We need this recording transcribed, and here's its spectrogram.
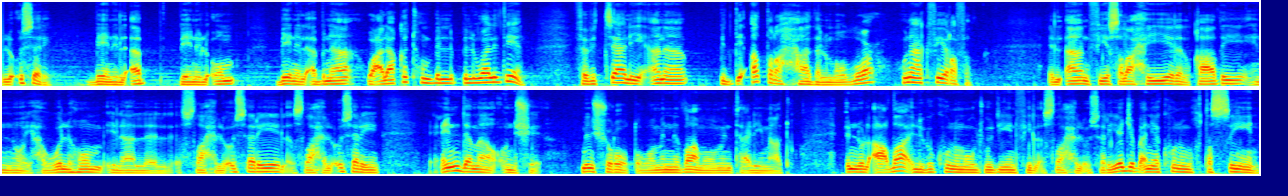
الأسري بين الأب بين الأم بين الأبناء وعلاقتهم بال- بالوالدين. فبالتالي أنا بدي أطرح هذا الموضوع هناك في رفض. الآن في صلاحية للقاضي أنه يحولهم إلى ال- الإصلاح الأسري. الإصلاح الأسري عندما أنشئ من شروطه ومن نظامه ومن تعليماته. أنه الأعضاء اللي بيكونوا موجودين في الإصلاح الأسري يجب أن يكونوا مختصين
